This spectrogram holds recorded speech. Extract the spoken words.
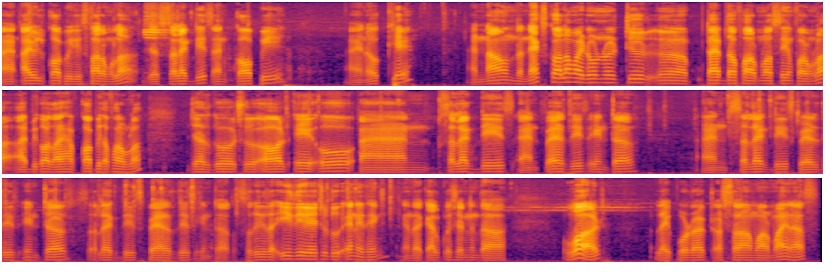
And I will copy this formula. Just select this and copy. And okay. And now in the next column I don't need to uh, type the formula same formula. Because I have copied the formula just go to alt AO and select this and paste this enter. And select this paste this enter. Select this paste this enter. So this is the easy way to do anything in the calculation in the word like product or sum or minus.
